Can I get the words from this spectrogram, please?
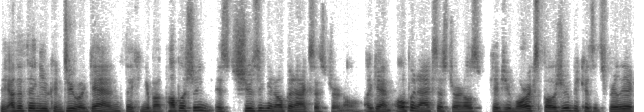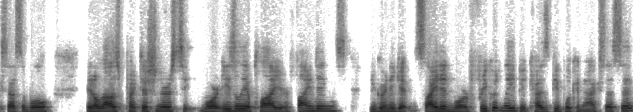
The other thing you can do, again, thinking about publishing, is choosing an open access journal. Again, open access journals give you more exposure because it's freely accessible. It allows practitioners to more easily apply your findings. You're going to get cited more frequently because people can access it.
